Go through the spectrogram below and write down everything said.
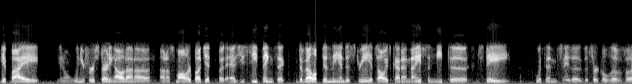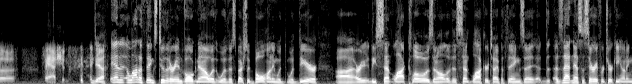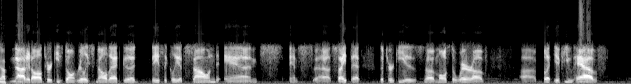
get by. You know, when you're first starting out on a on a smaller budget, but as you see things that developed in the industry, it's always kind of nice and neat to stay within, say, the the circles of uh, fashion. yeah, and a lot of things too that are in vogue now with with especially bow hunting with with deer. Uh, are these scent lock clothes and all of the scent blocker type of things? Uh, is that necessary for turkey hunting? Not, not at all. Turkeys don't really smell that good. Basically, it's sound and and uh, sight that the turkey is uh, most aware of. Uh, but if you have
